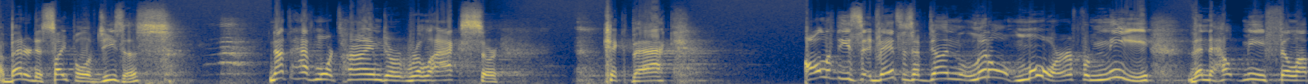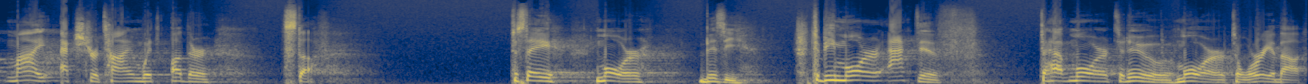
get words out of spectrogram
a better disciple of Jesus, not to have more time to relax or kick back. All of these advances have done little more for me than to help me fill up my extra time with other stuff. To stay more busy, to be more active, to have more to do, more to worry about,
